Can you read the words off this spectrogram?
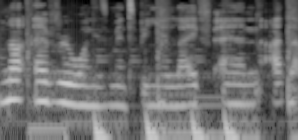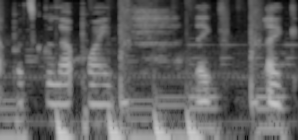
not everyone is meant to be in your life. And at that particular point like like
